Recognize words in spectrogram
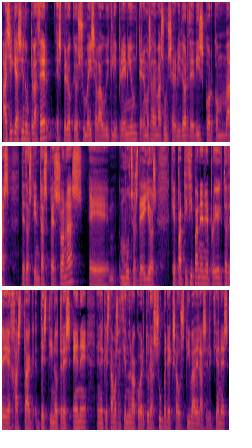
Así que ha sido un placer, espero que os suméis a la Weekly Premium. Tenemos además un servidor de Discord con más de 200 personas, eh, muchos de ellos que participan en el proyecto de hashtag Destino3N, en el que estamos haciendo una cobertura súper exhaustiva de las elecciones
